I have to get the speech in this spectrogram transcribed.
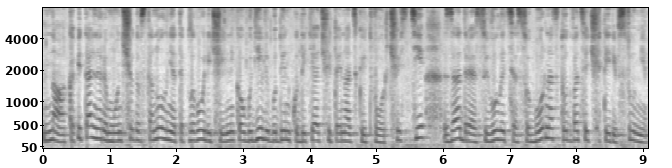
на капітальний ремонт щодо встановлення теплового лічильника у будівлі будинку дитячої та юнацької творчості за адресою вулиця Соборна, 124 в сумі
